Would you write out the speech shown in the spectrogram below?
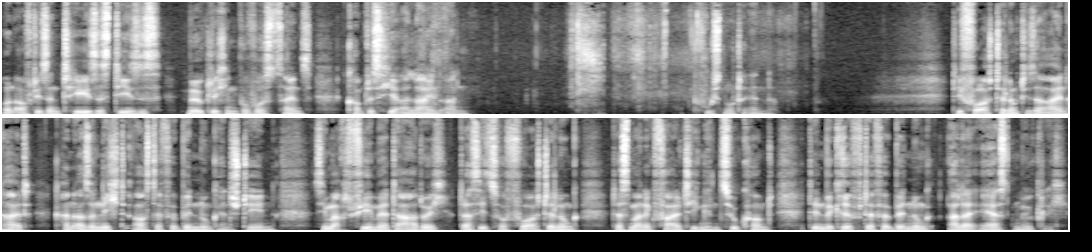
und auf die Synthesis dieses möglichen Bewusstseins kommt es hier allein an. Fußnote Ende. Die Vorstellung dieser Einheit kann also nicht aus der Verbindung entstehen, sie macht vielmehr dadurch, dass sie zur Vorstellung des Mannigfaltigen hinzukommt, den Begriff der Verbindung allererst möglich.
